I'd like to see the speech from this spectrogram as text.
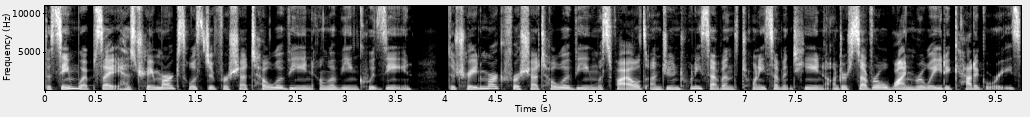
The same website has trademarks listed for Chateau Lavigne and Lavigne Cuisine, the trademark for Chateau Lavigne was filed on June 27, 2017, under several wine related categories.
